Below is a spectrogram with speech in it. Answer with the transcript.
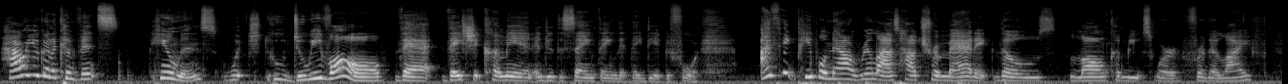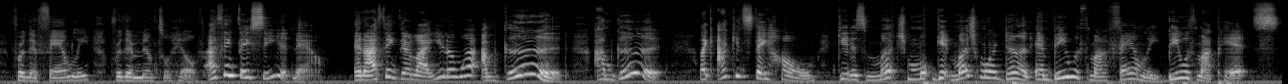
how are you going to convince humans which who do evolve that they should come in and do the same thing that they did before i think people now realize how traumatic those long commutes were for their life for their family for their mental health i think they see it now and i think they're like you know what i'm good i'm good like i can stay home get as much more get much more done and be with my family be with my pets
